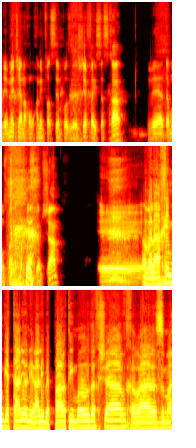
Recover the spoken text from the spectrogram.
באמת שאנחנו מוכנים לפרסם פה זה שפע יששכר, ואתה מוזמן לחפש גם שם. אה, אבל האחים גטניו נראה לי בפארטי מוד עכשיו, חבל הזמן.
